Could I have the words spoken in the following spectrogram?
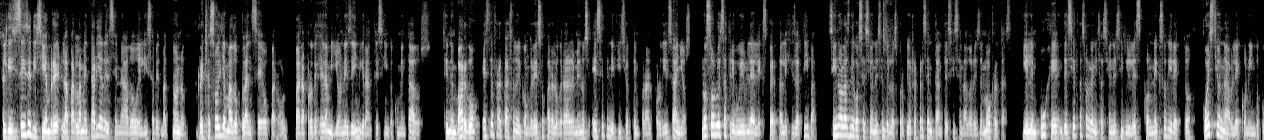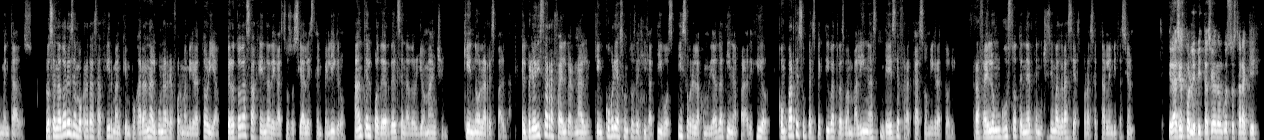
El 16 de diciembre, la parlamentaria del Senado, Elizabeth McDonough, rechazó el llamado Plan C o Parole para proteger a millones de inmigrantes indocumentados. Sin embargo, este fracaso en el Congreso para lograr al menos ese beneficio temporal por 10 años no solo es atribuible a la experta legislativa, sino a las negociaciones entre los propios representantes y senadores demócratas y el empuje de ciertas organizaciones civiles con nexo directo cuestionable con indocumentados. Los senadores demócratas afirman que empujarán alguna reforma migratoria, pero toda su agenda de gasto social está en peligro ante el poder del senador Joe Manchin, quien no la respalda. El periodista Rafael Bernal, quien cubre asuntos legislativos y sobre la comunidad latina para The Hill, comparte su perspectiva tras bambalinas de ese fracaso migratorio. Rafael, un gusto tenerte. Muchísimas gracias por aceptar la invitación. Gracias por la invitación, un gusto estar aquí.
